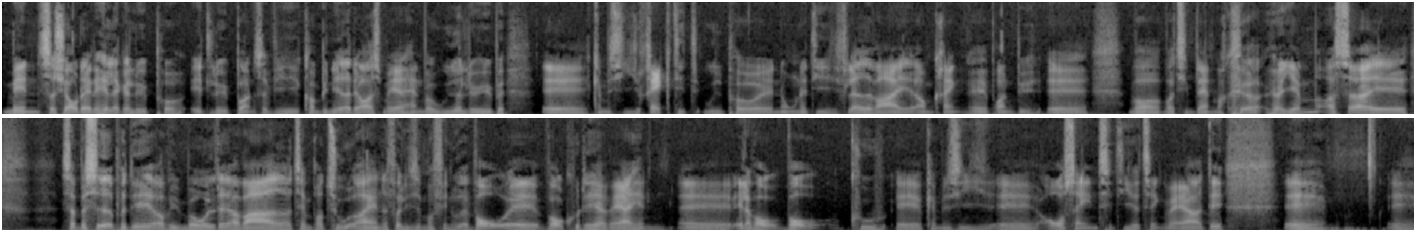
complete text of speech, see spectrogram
men så sjovt er det heller ikke at løbe på et løbebånd, så vi kombinerede det også med, at han var ude at løbe, øh, kan man sige, rigtigt ude på øh, nogle af de flade veje omkring øh, Brøndby, øh, hvor, hvor Team Danmark hører, hører hjemme, og så... Øh, så baseret på det, og vi målte og varede og temperatur og andet, for ligesom at finde ud af, hvor, øh, hvor kunne det her være henne, øh, eller hvor, hvor kunne, øh, kan man sige, øh, årsagen til de her ting være. Og det, øh, Øh,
